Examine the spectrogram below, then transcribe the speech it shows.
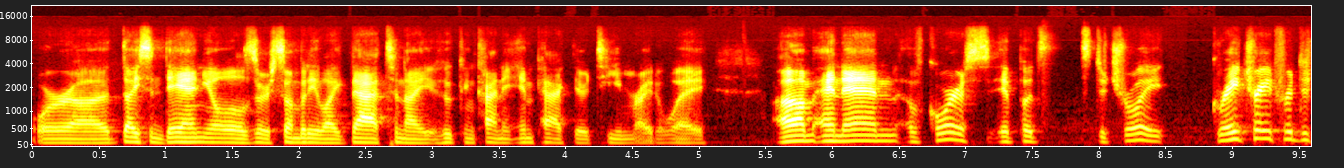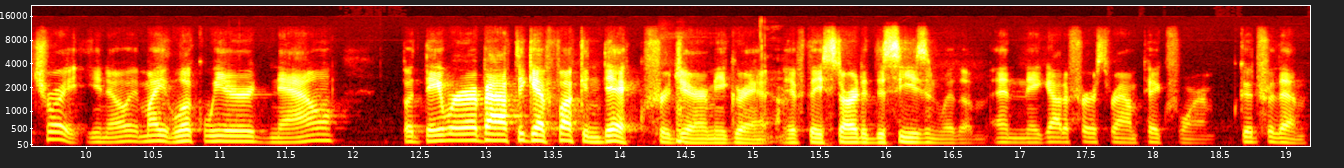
or uh, Dyson Daniels or somebody like that tonight who can kind of impact their team right away. Um, and then, of course, it puts Detroit. Great trade for Detroit. You know, it might look weird now, but they were about to get fucking dick for Jerami Grant Yeah. if they started the season with him, and they got a first round pick for him. Good for them.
